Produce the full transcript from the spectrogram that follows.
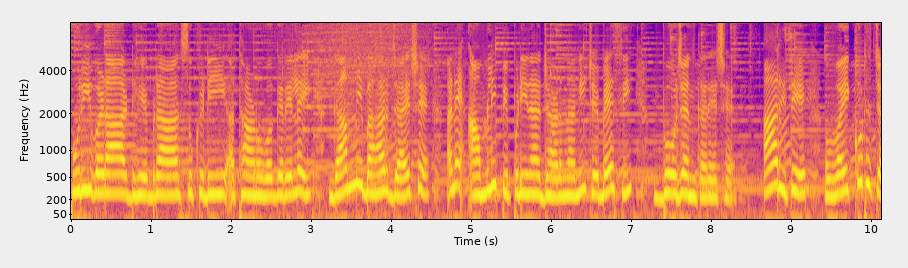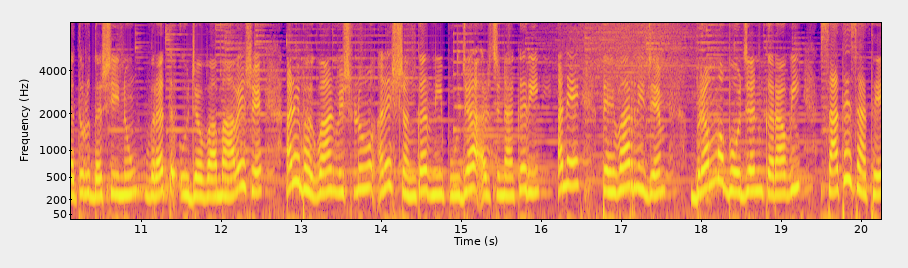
પૂરી વડા, ઢેબરા, સુખડી, અથાણું વગેરે લઈ ગામની બહાર જાય છે અને આંબલી પીપળીના ઝાડના નીચે બેસી ભોજન કરે છે. આ રીતે વૈકુંઠ ચતુર્દશીનું વ્રત ઉજવવામાં આવે છે અને ભગવાન વિષ્ણુ અને શંકરની પૂજા અર્ચના કરી અને તહેવારની જેમ બ્રહ્મ ભોજન કરાવી સાથે સાથે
